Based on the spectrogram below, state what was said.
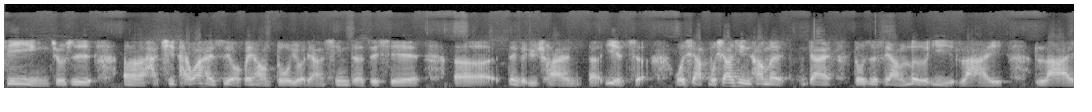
吸引，就是呃，其实台湾还是有非常多有良心的这些呃那个渔船呃业者，我想我相信他们应该都是非常乐意来来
